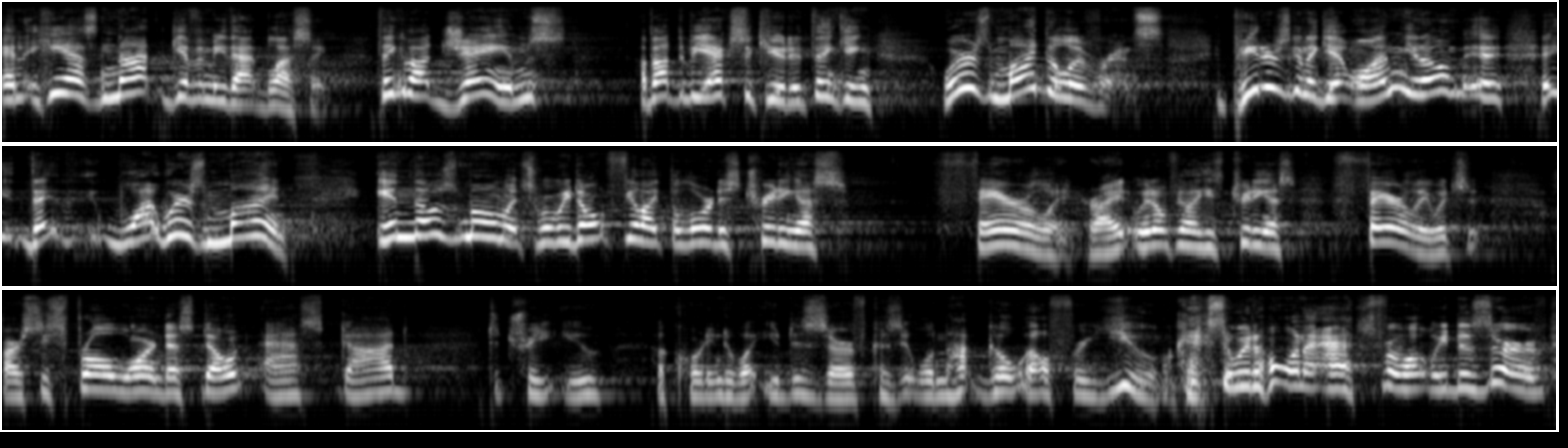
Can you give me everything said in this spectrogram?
and He has not given me that blessing. Think about James about to be executed, thinking, where's my deliverance? Peter's going to get one, you know, eh, eh, where's mine? In those moments where we don't feel like the Lord is treating us fairly, right? We don't feel like he's treating us fairly, which R.C. Sproul warned us don't ask God to treat you according to what you deserve because it will not go well for you. Okay, so we don't want to ask for what we deserve,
